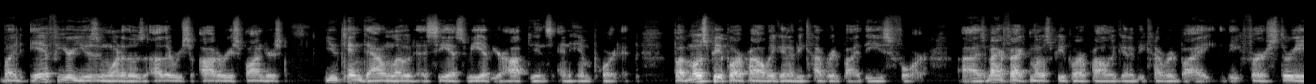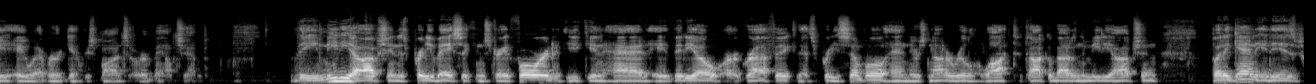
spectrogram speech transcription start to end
But if you're using one of those other autoresponders, you can download a CSV of your opt-ins and import it. But most people are probably going to be covered by these four. Uh, as a matter of fact, most people are probably going to be covered by the first three, Aweber, GetResponse, or MailChimp. The media option is pretty basic and straightforward. You can add a video or a graphic. That's pretty simple, and there's not a real lot to talk about in the media option. But again, it is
